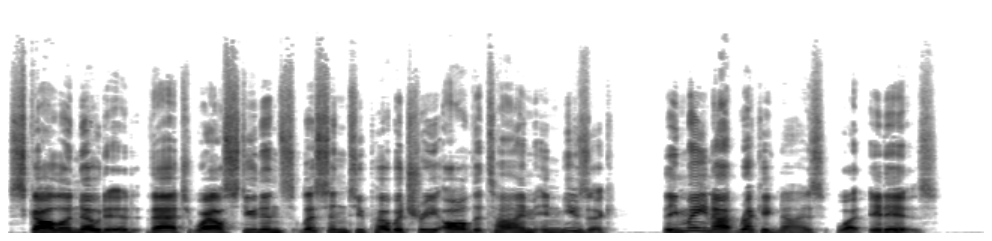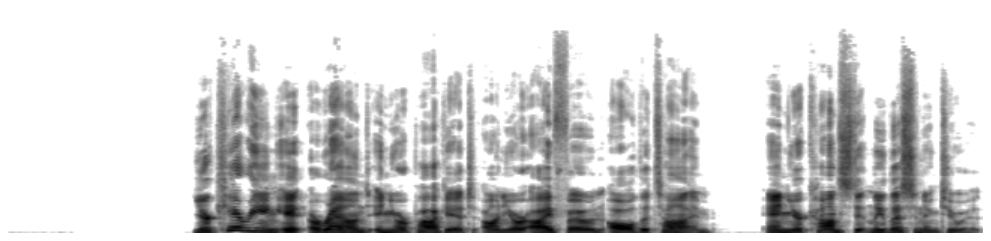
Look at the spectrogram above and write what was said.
Scala noted that while students listen to poetry all the time in music, they may not recognize what it is. You're carrying it around in your pocket on your iPhone all the time, and you're constantly listening to it,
